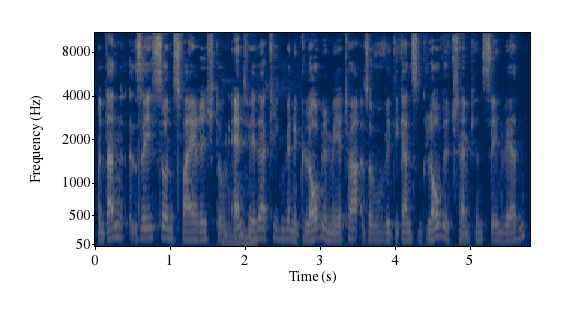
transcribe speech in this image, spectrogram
Und dann sehe ich so in zwei Richtungen. Mhm. Entweder kriegen wir eine Global Meta, also wo wir die ganzen Global Champions sehen werden.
